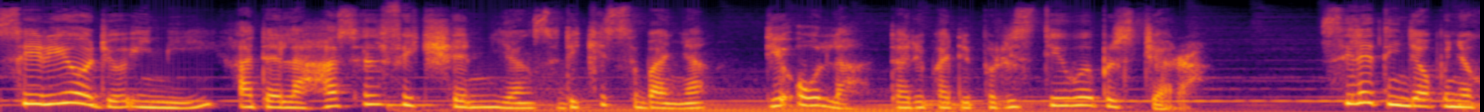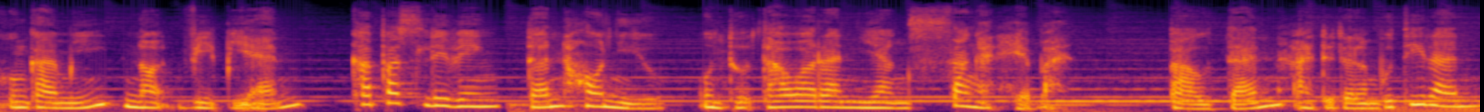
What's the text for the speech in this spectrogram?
Siri audio ini adalah hasil fiksyen yang sedikit sebanyak diolah daripada peristiwa bersejarah. Sila tinjau penyokong kami, NotVPN, Kapas Living dan Honu untuk tawaran yang sangat hebat. Pautan ada dalam butiran.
